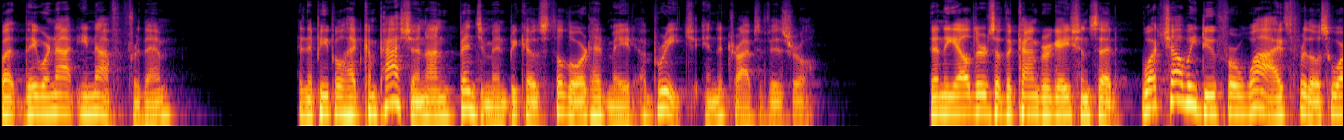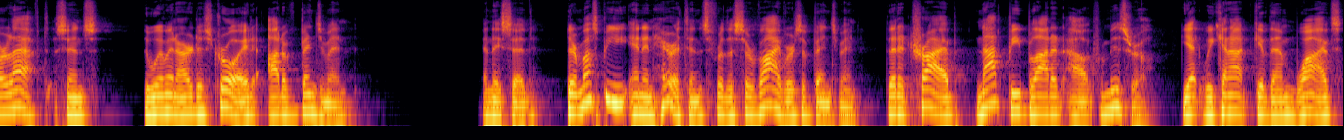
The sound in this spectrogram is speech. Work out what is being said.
but they were not enough for them. And the people had compassion on Benjamin because the Lord had made a breach in the tribes of Israel. Then the elders of the congregation said, What shall we do for wives for those who are left, since the women are destroyed out of Benjamin? And they said, there must be an inheritance for the survivors of Benjamin, that a tribe not be blotted out from Israel. Yet we cannot give them wives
